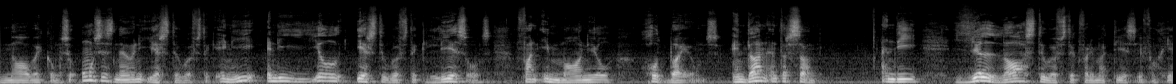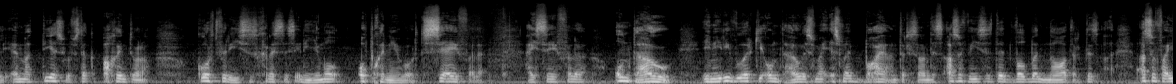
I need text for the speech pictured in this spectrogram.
naby kom. So ons is nou in die eerste hoofstuk en hier in die heel eerste hoofstuk lees ons van Immanuel, God by ons. En dan interessant, in die heel laaste hoofstuk van die Matteus Evangelie, in Matteus hoofstuk 28, kort voor Jesus Christus in die hemel opgeneem word, sê hy vir hulle, hy sê vir hulle, onthou, en hierdie woordjie onthou is my is my baie interessant. Dis asof Jesus dit wil benadruk. Dis asof hy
